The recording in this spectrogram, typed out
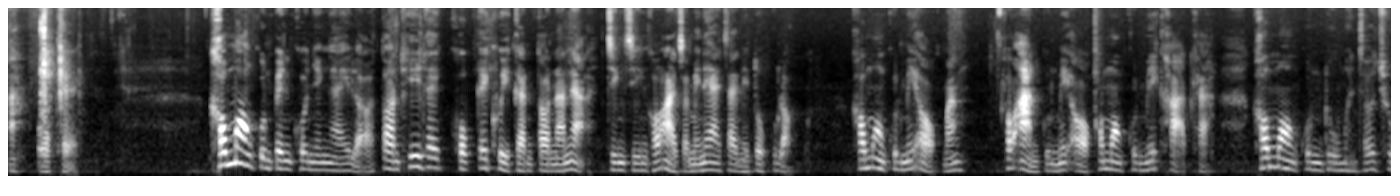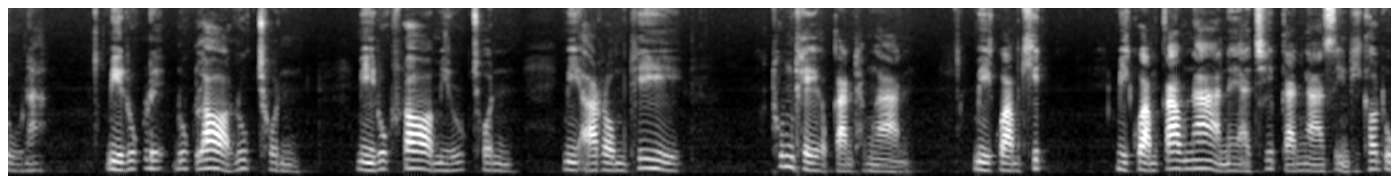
อะ โอ เคเขามองคุณเป็นคนยังไงเหรอ ตอนที่ได้คบได้คุยกันตอนนั้นเนี่ยจริง ๆ เขาอาจจะไม่แน่ใจในตัวคุณหรอก เขามองคุณไม่ออกมั้ง เขาอ่านคุณไม่ออก เขามองคุณไม่ขาดค่ะ เขามองคุณดูเหมือนเจ้าชู้นะ มีลูกล่ลูกล่อ ลูกชน มีลูกล่อ มีลูกชน มีอารมณ์ที่ทุ่มเทกับการทำงาน มีความคิด มีความก้าวหน้าในอาชีพการงานสิ่งที่เขาดู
